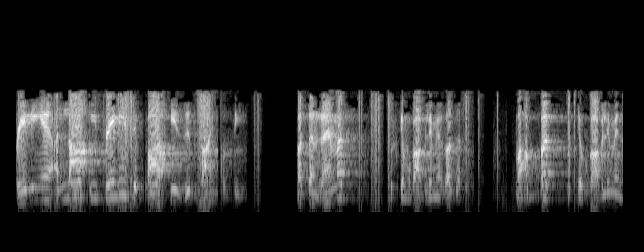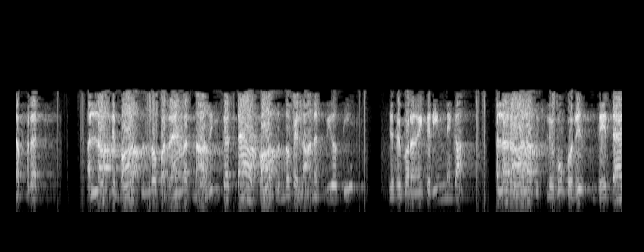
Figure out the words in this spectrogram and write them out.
فیلی ہیں۔ اللہ کی فیلی صفات کی ضد قائم ہوتی۔ مثلاً رحمت، اس کے مقابلے میں غزل محبت، اس کے مقابلے میں نفرت۔ اللہ اپنے بعض بندوں پر رحمت نازل کرتا ہے اور بعض بندوں پہ لانت بھی ہوتی ہے۔ جیسے قرآن کریم نے کہا، اللہ تعالیٰ کچھ لوگوں کو رزق دیتا ہے،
